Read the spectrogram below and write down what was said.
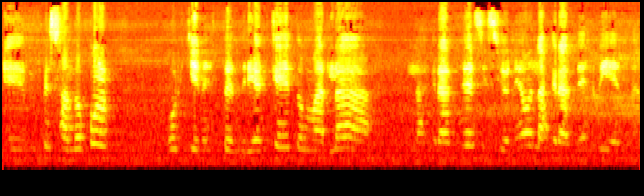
empezando por, por quienes tendrían que tomar la, las grandes decisiones o las grandes riendas.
